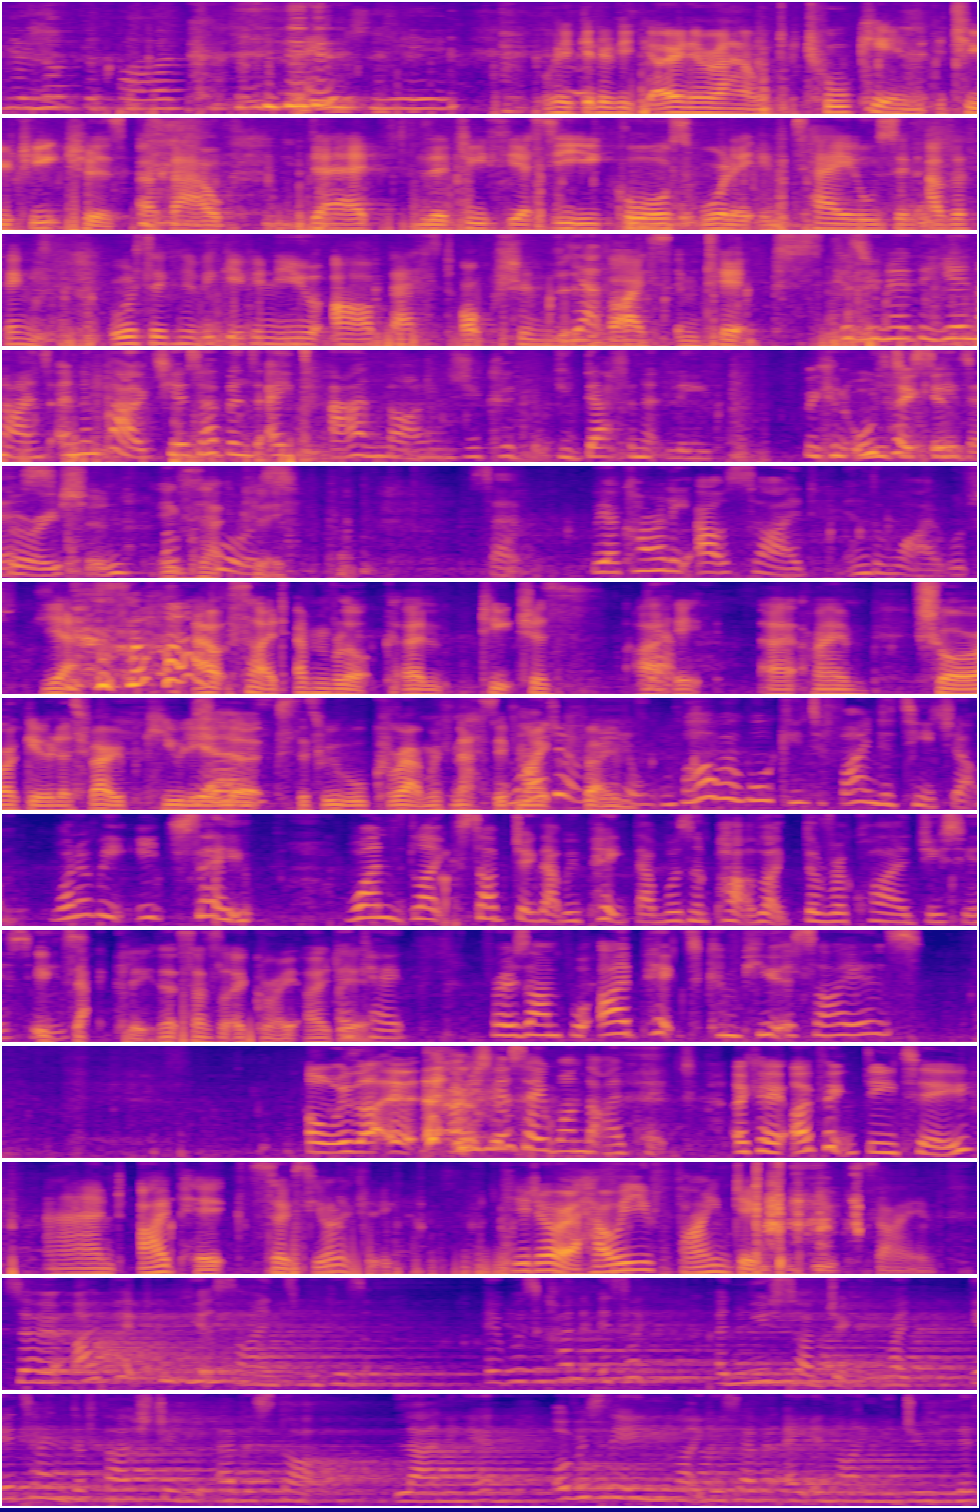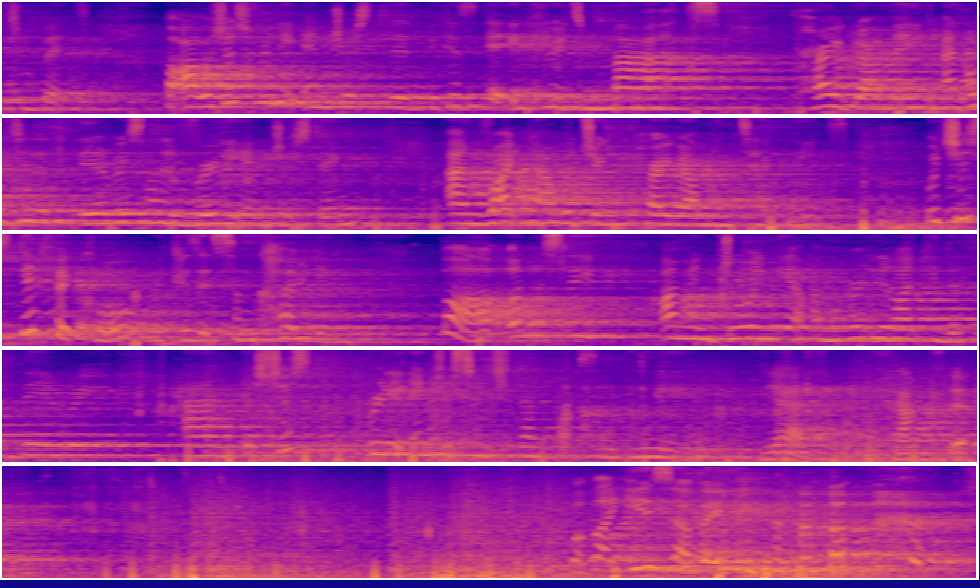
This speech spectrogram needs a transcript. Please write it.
You love the pod. Thank you. We're going to be going around talking to teachers about their the GCSE course, what it entails, and other things. We're also going to be giving you our best options, Yep. advice, and tips. Because we know the year nines, and in fact, year sevens, eights, and nines, you could, you definitely. We can all Need to take see this. inspiration. Of Exactly. course. So, we are currently outside in the wild. Yes, outside and block uh, teachers. I, uh, I am sure are giving us very peculiar Yes. looks as we walk around with massive Why don't microphones. we, while we're walking to find a teacher, why don't we each say one like subject that we picked that wasn't part of like the required GCSEs? Exactly, that sounds like a great idea. Okay. For example, I picked computer science. Oh, is that it? I'm just gonna say one that I picked. okay, I picked DT. And I picked sociology. Theodora, how are you finding computer science? So I picked computer science because it was kind of it's like a new subject. Like year ten, the first year you ever start learning it. Obviously in like year seven, eight, and nine you do little bits. But I was just really interested because it includes maths, programming, and also the theory sounded really interesting. And right now we're doing programming techniques, which is difficult because it's some coding. But honestly, I'm enjoying it. I'm really liking the theory, and it's just really interesting to learn about something new. Yeah, sounds it. What about you, Zoe?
